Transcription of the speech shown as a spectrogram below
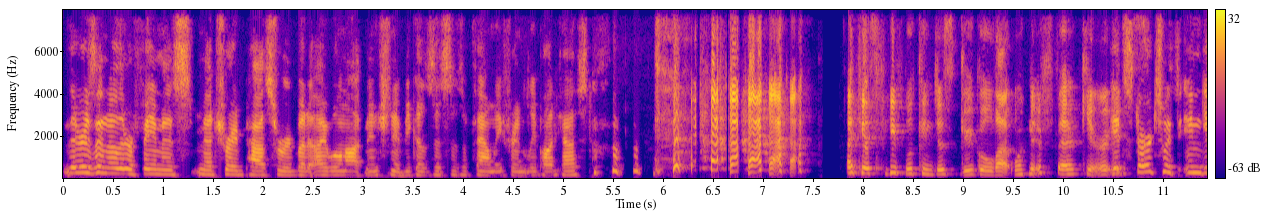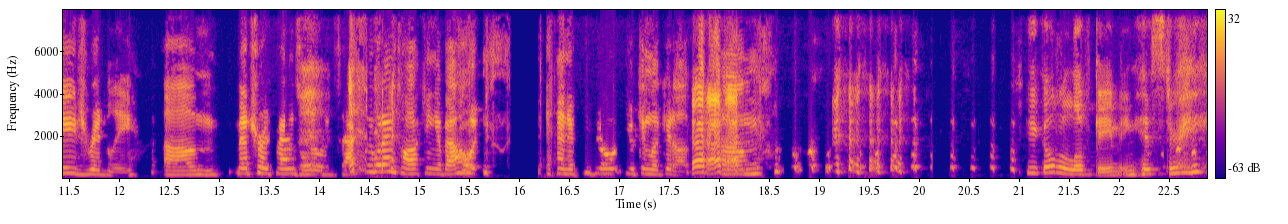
There is another famous Metroid password, but I will not mention it because this is a family friendly podcast. I guess people can just Google that one if they're curious. It starts with Engage Ridley. Um, Metroid fans will know exactly what I'm talking about. And if you don't, you can look it up. Um, you gotta love gaming history.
